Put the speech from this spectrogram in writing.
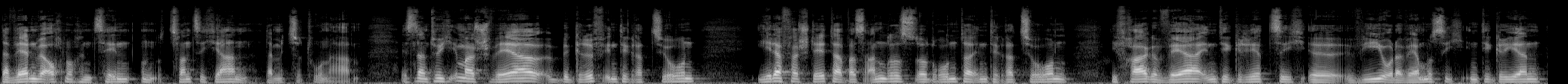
da werden wir auch noch in 10 und 20 Jahren damit zu tun haben. Es ist natürlich immer schwer, Begriff Integration. Jeder versteht da was anderes darunter, Integration. Die Frage, wer integriert sich äh, wie oder wer muss sich integrieren,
